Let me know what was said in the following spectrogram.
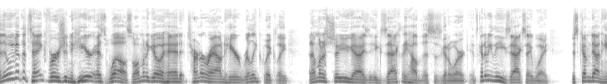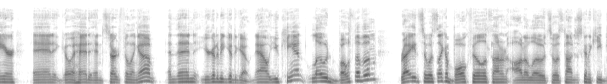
And then we've got the tank version here as well. So I'm going to go ahead, turn around here really quickly, and I'm going to show you guys exactly how this is going to work. It's going to be the exact same way. Just come down here and go ahead and start filling up, and then you're going to be good to go. Now, you can't load both of them, right? So it's like a bulk fill. It's not an auto load. So it's not just going to keep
